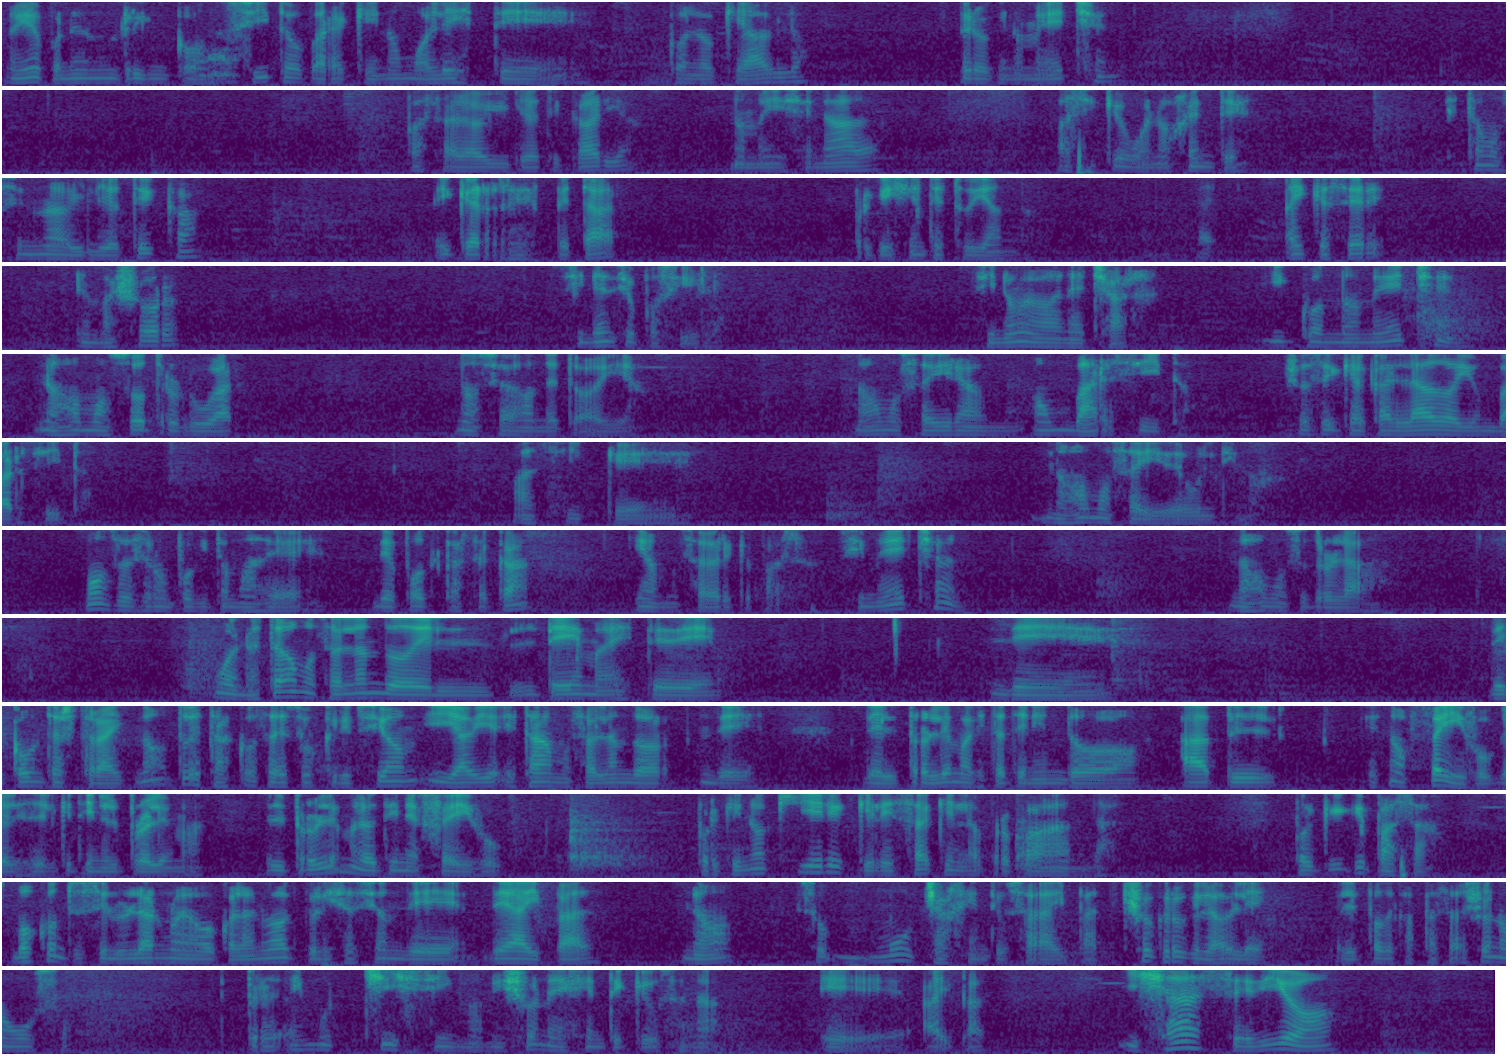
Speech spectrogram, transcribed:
me voy a poner un rinconcito para que no moleste con lo que hablo. Espero que no me echen. Pasa la bibliotecaria, no me dice nada. Así que bueno, gente, estamos en una biblioteca. Hay que respetar porque hay gente estudiando. Hay que hacer el mayor silencio posible. Si no me van a echar y cuando me echen nos vamos a otro lugar. No sé a dónde todavía. Nos vamos a ir a, un barcito. Yo sé que acá al lado hay un barcito. Así que nos vamos a ir de última. Vamos a hacer un poquito más de, podcast acá y vamos a ver qué pasa. Si me echan, nos vamos a otro lado. Bueno, estábamos hablando del, tema este de, de de Counter-Strike, ¿no? Todas estas cosas de suscripción y había, estábamos hablando de, del problema que está teniendo Apple, no Facebook es el que tiene el problema. El problema lo tiene Facebook, porque no quiere que le saquen la propaganda. Porque, ¿qué pasa? Vos con tu celular nuevo, con la nueva actualización de, iPad, ¿no? mucha gente usa iPad. Yo creo que lo hablé el podcast pasado, yo no uso. Pero hay muchísimos, millones de gente que usan eh, iPad. Y ya se dio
